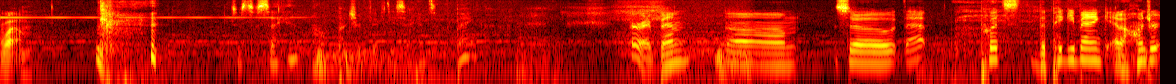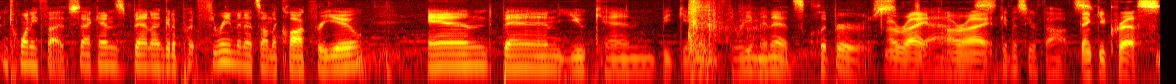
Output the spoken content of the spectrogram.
Wow. Just a second. I'll put your 50 seconds in the bank. All right, Ben. Um, so that puts the piggy bank at 125 seconds. Ben, I'm going to put three minutes on the clock for you. And Ben, you can begin in three minutes. Clippers. All right. Jazz. All right. Give us your thoughts. Thank you, Chris.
